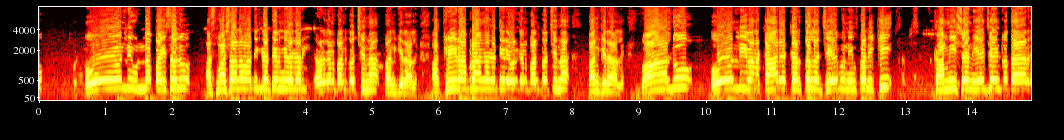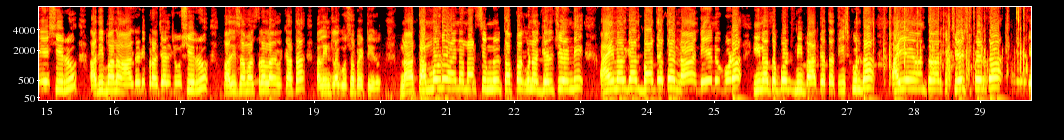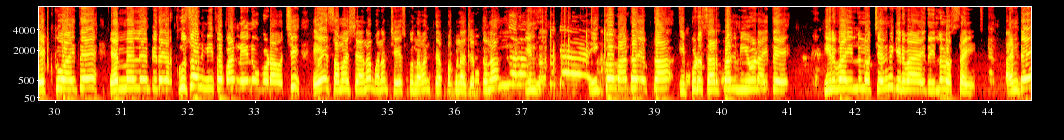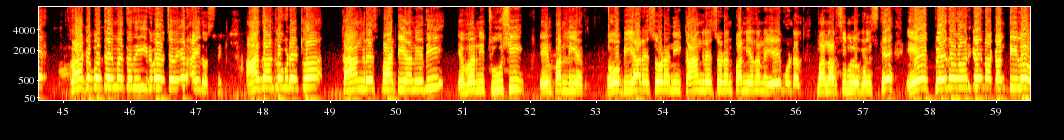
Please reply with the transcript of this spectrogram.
ఓన్లీ ఉన్న పైసలు ఆ శ్మశాన వాటికి కట్టారు మీ దగ్గర ఎవరికైనా పనికొచ్చిందా? పనికి రాలే ఆ క్రీడా ప్రాంగం కట్టారు ఎవరికైనా పనికొచ్చిందా? పనికి రాలే వాళ్ళు ఓన్లీ వాళ్ళ కార్యకర్తల జేబు నింపనికి కమిషన్ ఏజెంట్లు తయారు చేసిర్రు. అది మనం ఆల్రెడీ ప్రజలు చూసిర్రు. పది సంవత్సరాల కథ వాళ్ళ ఇంట్లో కూర్చోబెట్టిర్రు. నా తమ్ముడు ఆయన నరసింహను తప్పకుండా గెలిచేయండి. ఆయన కాదు బాధ్యత నా నేను కూడా ఈయనతో పాటు మీ బాధ్యత తీసుకుంటా. అయ్యేంత వరకు చేసి పెడతా. ఎక్కువ అయితే ఎమ్మెల్యే ఎంపీ దగ్గర కూర్చొని మీతో పాటు నేను కూడా వచ్చి ఏ సమస్య అయినా మనం చేసుకుందామని తప్పకుండా చెప్తున్నా. ఇంకో- మాట చెప్తా. ఇప్పుడు సర్పంచ్ మీవాడు అయితే ఇరవై ఇల్లులు వచ్చేది మీకు ఇరవై ఐదు ఇల్లులు వస్తాయి. అంటే రాకపోతే ఏమవుతుంది ఇరవై వచ్చే దగ్గర ఐదు వస్తాయి. ఆ దాంట్లో కూడా ఎట్లా? కాంగ్రెస్ పార్టీ అనేది ఎవరిని చూసి ఏం పనులు ఇయ్యదు ఓ బీఆర్ఎస్ చూడని కాంగ్రెస్ చూడని పని ఏదన్నా ఏం ఉండదు. మా నర్సింహులు గెలిస్తే ఏ పేదవాడికైనా కంటిలో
